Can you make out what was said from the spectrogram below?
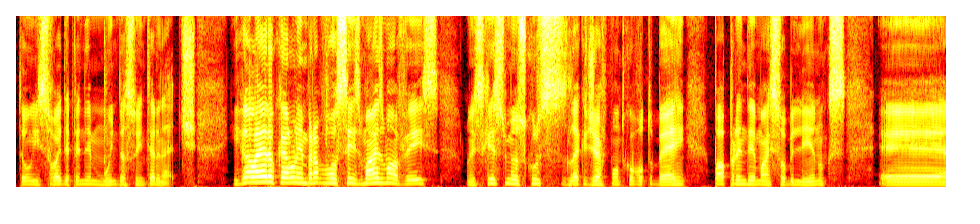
Então isso vai depender muito da sua internet. E galera, eu quero lembrar para vocês mais uma vez, não esqueça dos meus cursos slackjeff.com.br para aprender mais sobre Linux. É...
